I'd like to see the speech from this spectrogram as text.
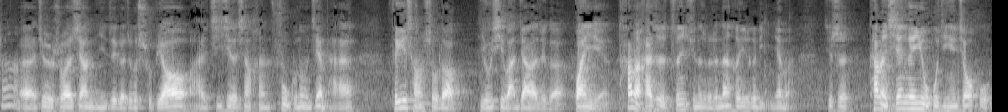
呃，就是说像你这个这个鼠标，还有机器的像很复古那种键盘，非常受到游戏玩家的这个欢迎。他们还是遵循的这个人单合一这个理念嘛，就是他们先跟用户进行交互，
